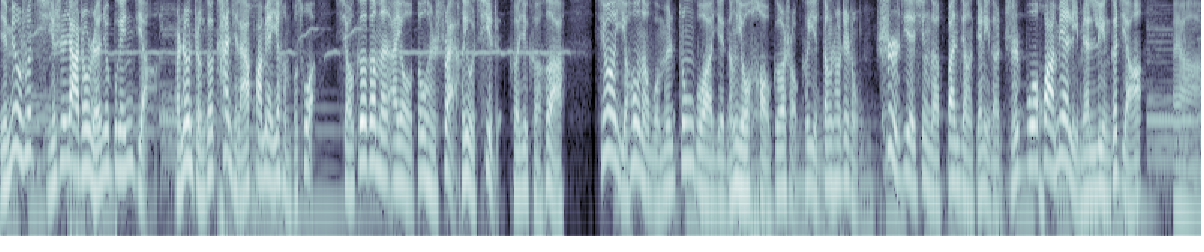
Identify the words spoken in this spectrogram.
也没有说歧视亚洲人就不给你讲，反正整个看起来画面也很不错，小哥哥们哎呦都很帅，很有气质，可喜可贺啊！希望以后呢，我们中国也能有好歌手可以登上这种世界性的颁奖典礼的直播画面里面领个奖。哎呀，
